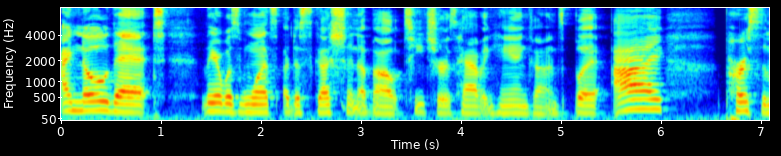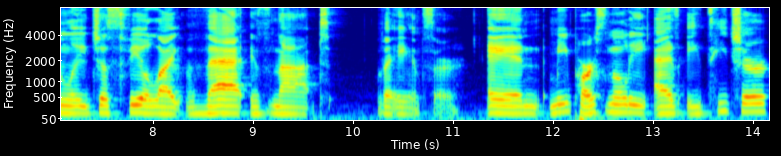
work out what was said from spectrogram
I know that there was once a discussion about teachers having handguns, but I personally just feel like that is not the answer. And me personally, as a teacher,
